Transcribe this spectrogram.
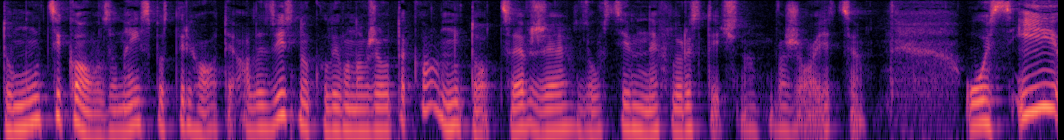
Тому цікаво за нею спостерігати. Але, звісно, коли вона вже отака, ну то це вже зовсім не флористична, вважається. Ось і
